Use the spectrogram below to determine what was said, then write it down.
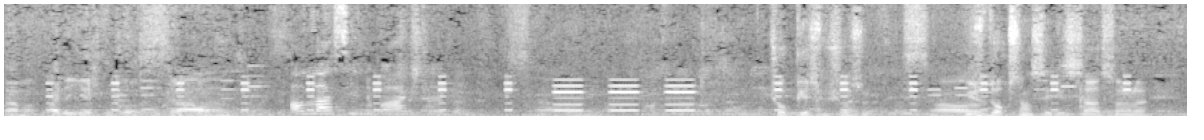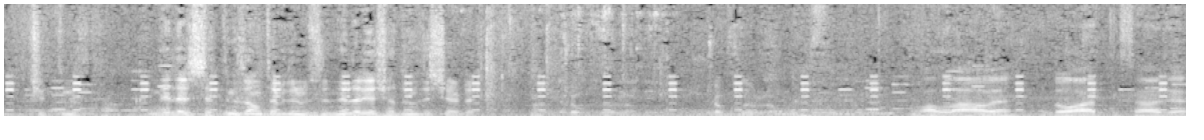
Tamam. Hadi geçmiş olsun. Sağ olun. Allah seni bağışladı. Sağ olun. Çok geçmiş olsun. Sağ olun. 198 saat sonra çıktınız. Neler hissettiniz anlatabilir misiniz? Neler yaşadınız içeride? Çok zorlandım. Çok zorlandım. Vallahi abi dua ettik sadece.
